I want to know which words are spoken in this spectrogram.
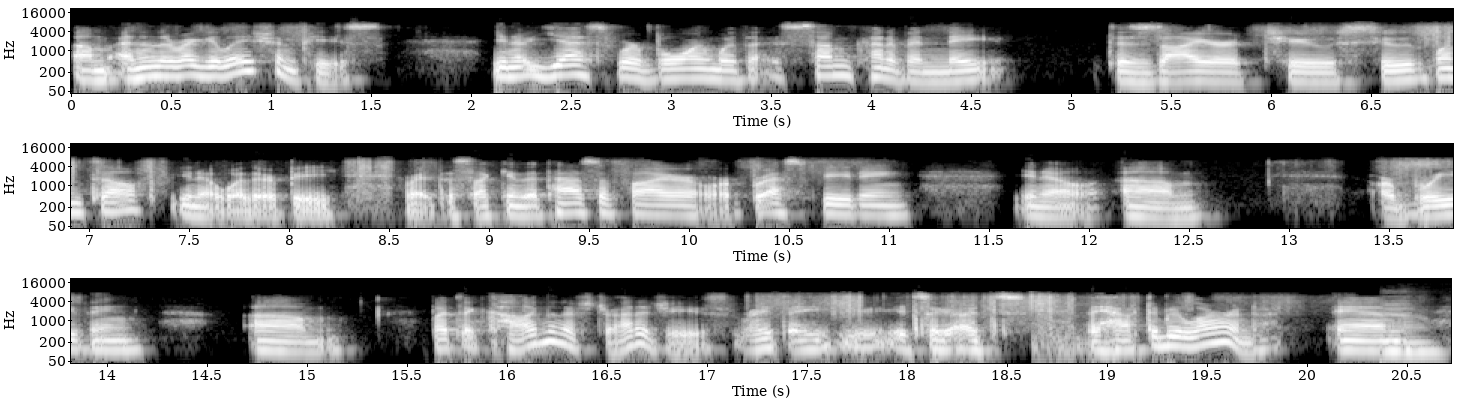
um, and then the regulation piece you know, yes, we're born with some kind of innate desire to soothe oneself, you know, whether it be right the sucking the pacifier or breastfeeding, you know, um, or breathing. Um, but the cognitive strategies, right? They it's a, it's they have to be learned, and yeah.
